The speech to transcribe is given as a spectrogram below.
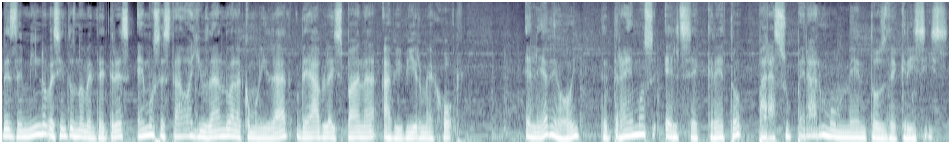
desde 1993 hemos estado ayudando a la comunidad de habla hispana a vivir mejor. El día de hoy te traemos el secreto para superar momentos de crisis.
